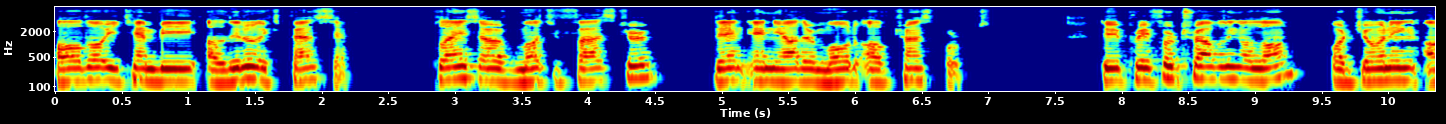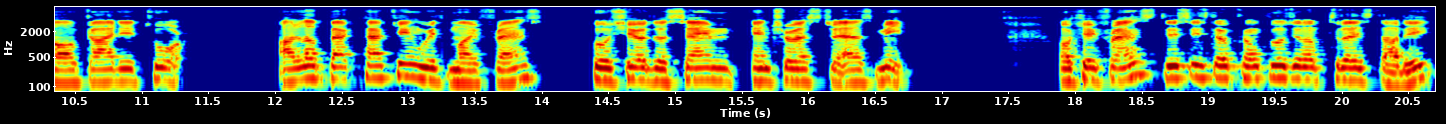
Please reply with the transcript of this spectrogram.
although it can be a little expensive. Planes are much faster than any other mode of transport. Do you prefer traveling alone or joining a guided tour? I love backpacking with my friends who share the same interest as me. Okay, friends, this is the conclusion of today's study.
